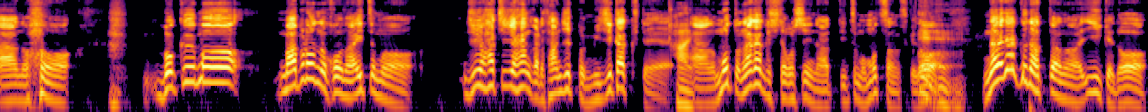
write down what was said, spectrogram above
あの、僕も、マブロンのコーナーいつも18時半から30分短くて、はい。あのもっと長くしてほしいなっていつも思ってたんですけど、ええええ。長くなったのはいいけど、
